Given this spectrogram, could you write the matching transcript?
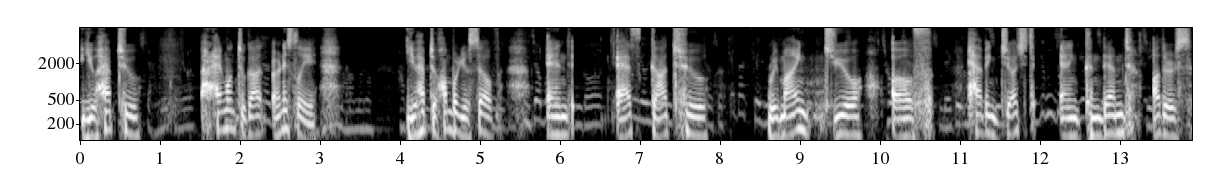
you have to hang on to God earnestly. You have to humble yourself and ask God to remind you of having judged and condemned others.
